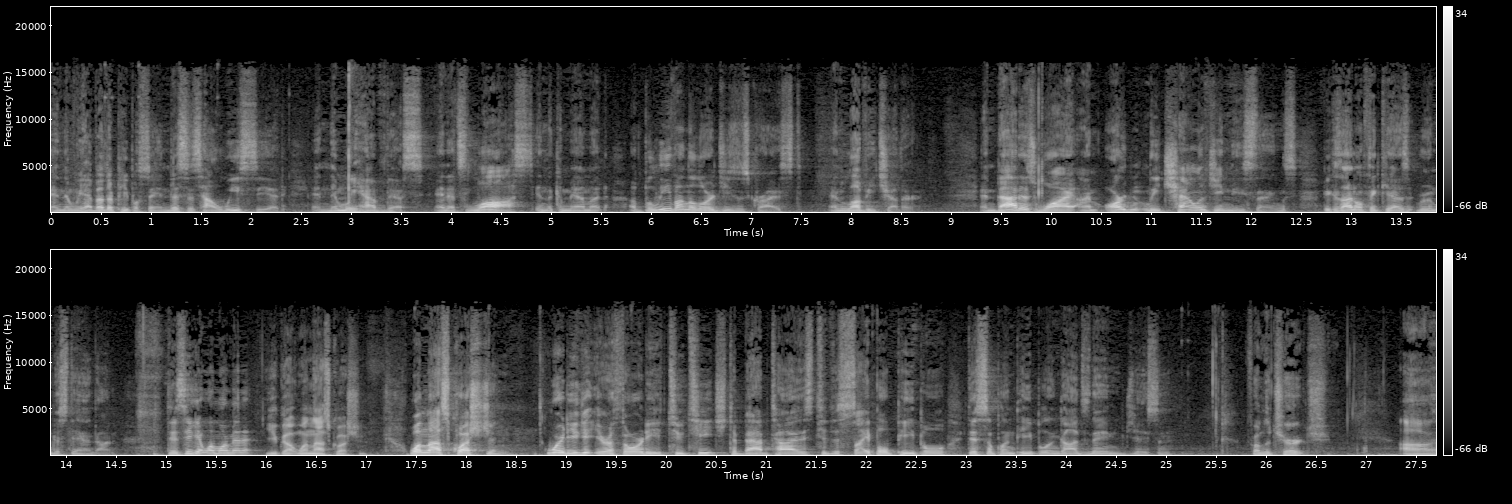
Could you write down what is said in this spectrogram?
And then we have other people saying, This is how we see it. And then we have this. And it's lost in the commandment of believe on the Lord Jesus Christ and love each other. And that is why I'm ardently challenging these things because I don't think he has room to stand on. Does he get one more minute? You've got one last question. One last question. Where do you get your authority to teach, to baptize, to disciple people, discipline people in God's name, Jason? From the church. Uh,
